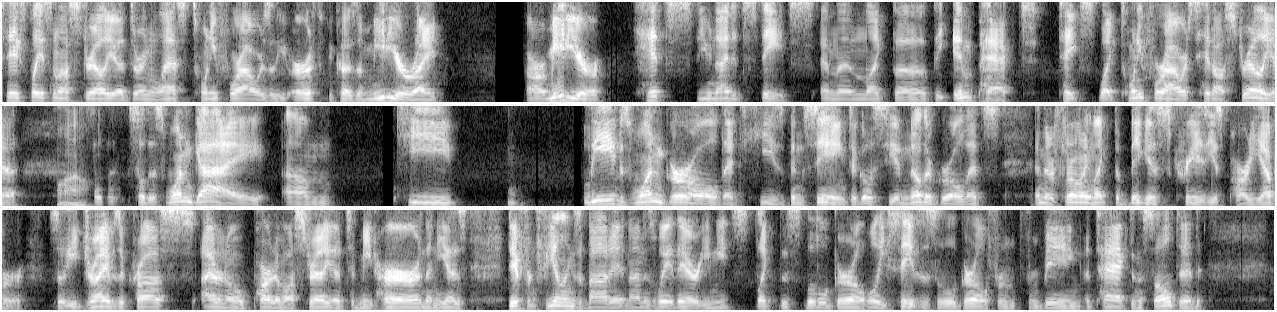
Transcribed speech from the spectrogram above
takes place in Australia during the last 24 hours of the Earth because a meteorite or a meteor hits the United States and then like the the impact takes like 24 hours to hit Australia. wow. So th- so this one guy um he leaves one girl that he's been seeing to go see another girl that's and they're throwing like the biggest craziest party ever. So he drives across i don't know part of australia to meet her and then he has different feelings about it. And on his way there he meets like this little girl. Well he saves this little girl from from being attacked and assaulted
